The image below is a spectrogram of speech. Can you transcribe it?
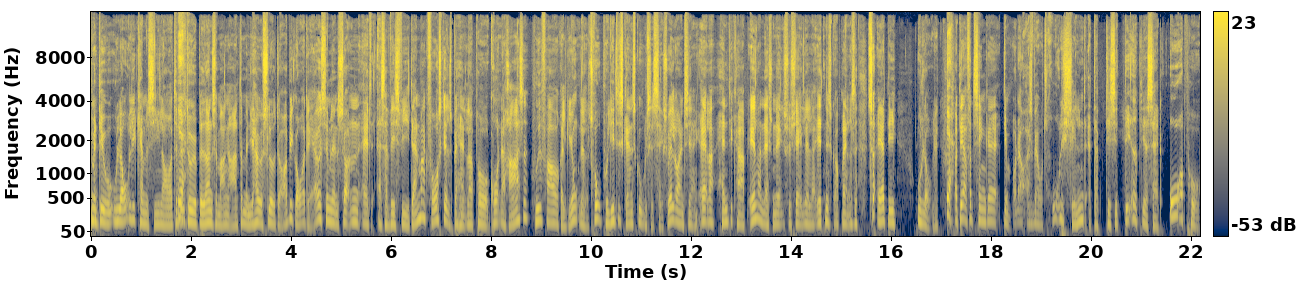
Men det er jo ulovligt, kan man sige, Laura. Det ja. ved du jo bedre end så mange andre, men jeg har jo slået det op i går, og det er jo simpelthen sådan, at altså, hvis vi i Danmark forskelsbehandler på grund af race, hudfarve, religion eller tro, politisk anskuelse, seksuel orientering, alder, handicap eller national, social eller etnisk oprindelse, så er det ulovligt. Ja. Og derfor tænker jeg, det må da også være utrolig sjældent, at der decideret bliver sat ord på,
